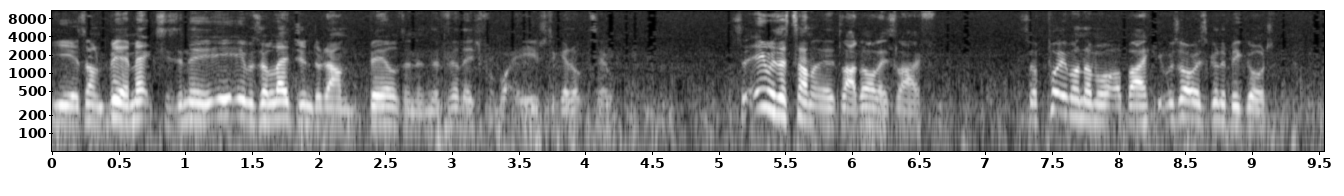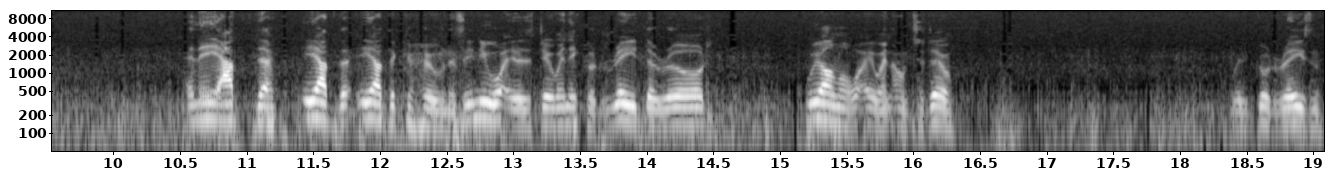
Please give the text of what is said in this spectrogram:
years on BMXs, and he, he was a legend around Baildon and the village for what he used to get up to. So he was a talented lad all his life. So put him on a motorbike, it was always going to be good. And he had the he had the he had the kahunas. He knew what he was doing. He could read the road. We all know what he went on to do. With good reason.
